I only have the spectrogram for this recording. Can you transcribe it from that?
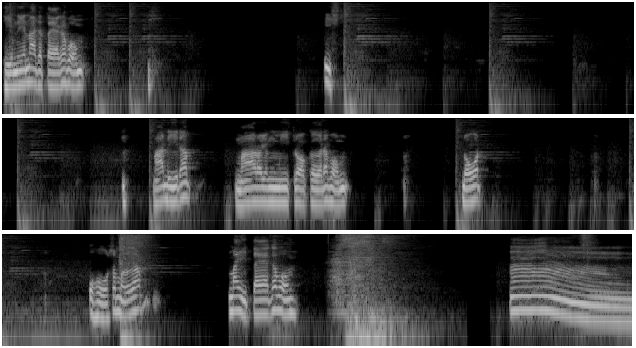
ทีมนี้น่าจะแตกครับผม อิช มาดีนะครับ มาเรายังมีกรอเกิดนะผม โดด โอ้โห เสมอครับ ไม่แตกครับผม อืม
